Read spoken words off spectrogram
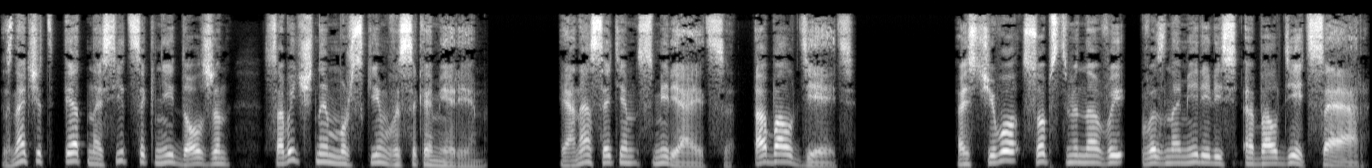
Значит, и относиться к ней должен с обычным мужским высокомерием. И она с этим смиряется. Обалдеть! А с чего, собственно, вы вознамерились обалдеть, сэр?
